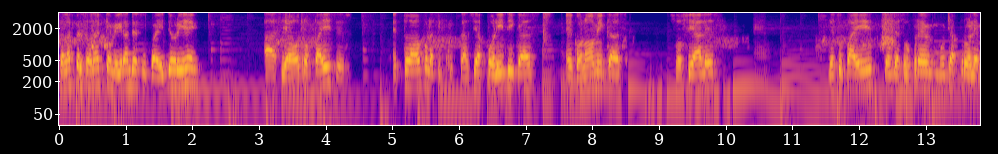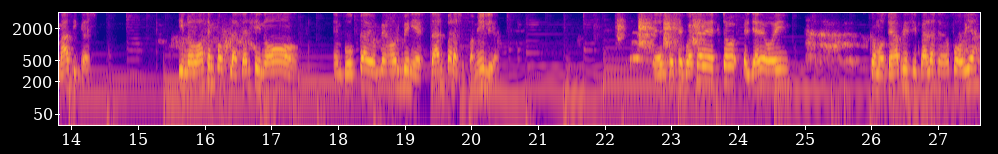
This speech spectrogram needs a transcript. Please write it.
son las personas que migran de su país de origen hacia otros países. Esto dado por las circunstancias políticas, económicas, sociales de su país, donde sufren muchas problemáticas. Y no lo hacen por placer, sino en busca de un mejor bienestar para su familia. En consecuencia de esto, el día de hoy, como tema principal la xenofobia,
